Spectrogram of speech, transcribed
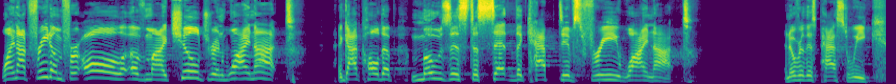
Why not freedom for all of my children? Why not? And God called up Moses to set the captives free. Why not? And over this past week,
